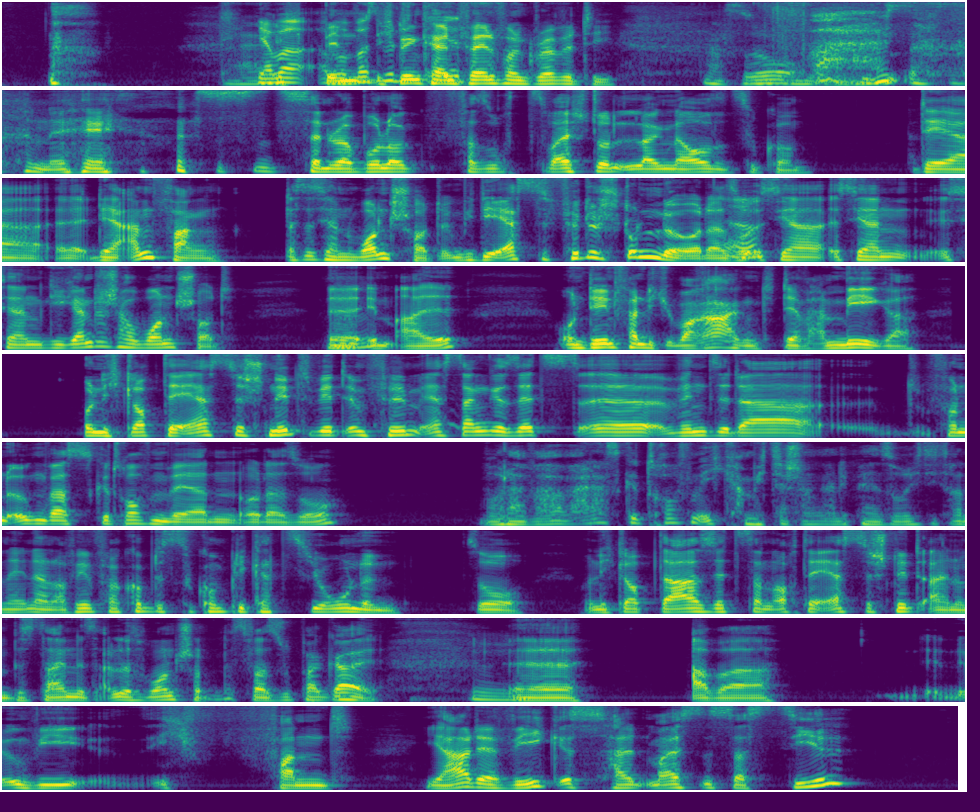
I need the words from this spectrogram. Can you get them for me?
Ja, aber, ich bin, aber was ich bin kein Fan von Gravity. Ach so. Nee, es ist, Sandra Bullock versucht zwei Stunden lang nach Hause zu kommen. Der, äh, der Anfang, das ist ja ein One-Shot, irgendwie die erste Viertelstunde oder so, Ja. ist ja, ist ja ein, ist ja ein gigantischer One-Shot äh, Mhm. im All. Und den fand ich überragend, der war mega. Und ich glaube, der erste Schnitt wird im Film erst dann gesetzt, äh, wenn sie da von irgendwas getroffen werden oder so. Oder war, war das getroffen? Ich kann mich da schon gar nicht mehr so richtig dran erinnern. Auf jeden Fall kommt es zu Komplikationen. So. Und ich glaube, da setzt dann auch der erste Schnitt ein und bis dahin ist alles One-Shot. Das war super geil. Mhm. Äh, aber irgendwie, ich fand, ja, der Weg ist halt meistens das Ziel,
